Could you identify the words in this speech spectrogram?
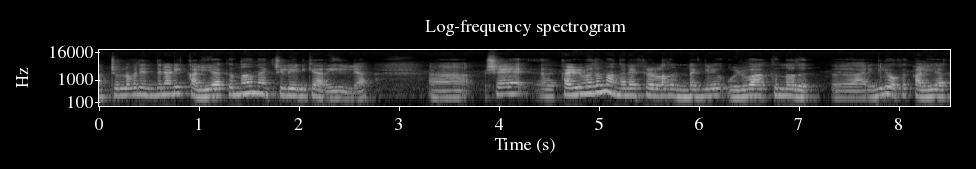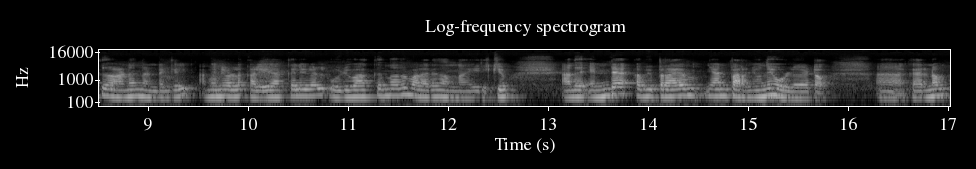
മറ്റുള്ളവർ എന്തിനാണ് ഈ കളിയാക്കുന്നതെന്ന് ആക്ച്വലി എനിക്കറിയില്ല. പക്ഷേ കഴിവതും അങ്ങനെയൊക്കെ ഉള്ളതുണ്ടെങ്കിൽ ഒഴിവാക്കുന്നത് ആരെങ്കിലും ഒക്കെ കളിയാക്കുകയാണെന്നുണ്ടെങ്കിൽ അങ്ങനെയുള്ള കളിയാക്കലുകൾ ഒഴിവാക്കുന്നത് വളരെ നന്നായിരിക്കും. അത് എന്റെ അഭിപ്രായം ഞാൻ പറഞ്ഞേ ഉള്ളൂ കേട്ടോ. കാരണം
